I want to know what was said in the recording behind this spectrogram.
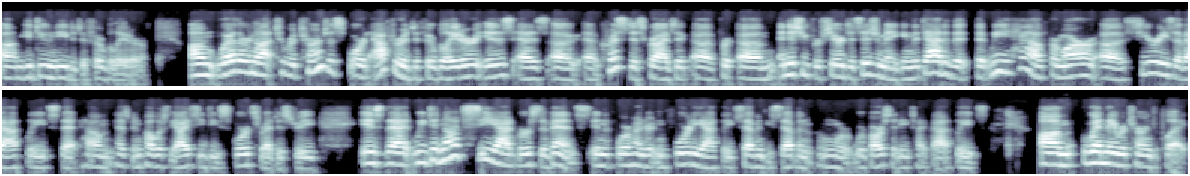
um, you do need a defibrillator. Um, whether or not to return to sport after a defibrillator is, as uh, uh, Chris describes it, uh, for, um, an issue for shared decision making. The data that, that we have from our uh, series of athletes that um, has been published, the ICD Sports Registry, is that we did not see adverse events in the 440 athletes, 77 of whom were, were varsity type athletes, um, when they returned to play.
